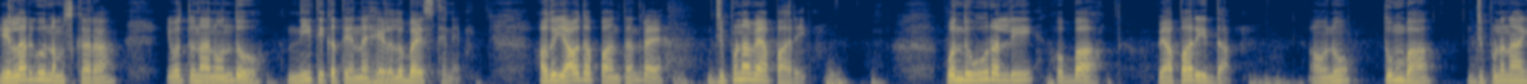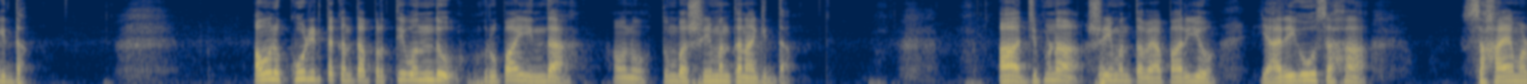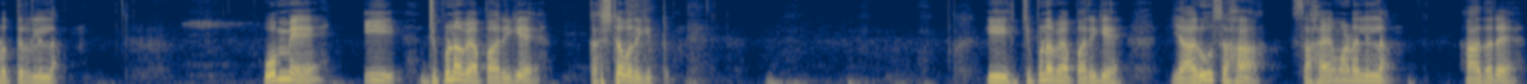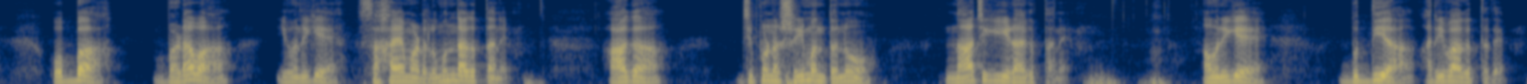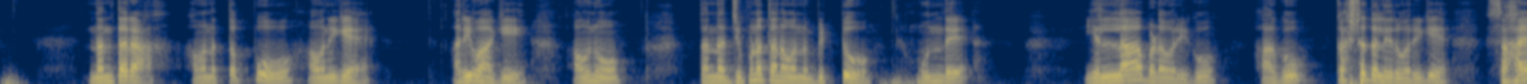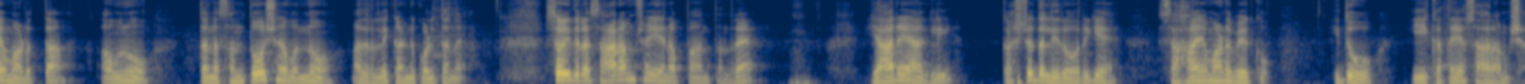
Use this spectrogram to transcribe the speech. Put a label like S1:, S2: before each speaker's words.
S1: ಎಲ್ಲರಿಗೂ ನಮಸ್ಕಾರ. ಇವತ್ತು ನಾನು ಒಂದು ನೀತಿ ಕಥೆಯನ್ನು ಹೇಳಲು ಬಯಸ್ತೇನೆ. ಅದು ಯಾವುದಪ್ಪ ಅಂತಂದರೆ, ಜಿಪುಣ ವ್ಯಾಪಾರಿ. ಒಂದು ಊರಲ್ಲಿ ಒಬ್ಬ ವ್ಯಾಪಾರಿ ಇದ್ದ. ಅವನು ತುಂಬ ಜಿಪುಣನಾಗಿದ್ದ. ಅವನು ಕೂಡಿರ್ತಕ್ಕಂಥ ಪ್ರತಿಯೊಂದು ರೂಪಾಯಿಯಿಂದ ಅವನು ತುಂಬ ಶ್ರೀಮಂತನಾಗಿದ್ದ. ಆ ಜಿಪುಣ ಶ್ರೀಮಂತ ವ್ಯಾಪಾರಿಯು ಯಾರಿಗೂ ಸಹ ಸಹಾಯ ಮಾಡುತ್ತಿರಲಿಲ್ಲ. ಒಮ್ಮೆ ಈ ಜಿಪುಣ ವ್ಯಾಪಾರಿಗೆ ಕಷ್ಟ ಒದಗಿತ್ತು. ಈ ಚಿಪುಣ ವ್ಯಾಪಾರಿಗೆ ಯಾರೂ ಸಹ ಸಹಾಯ ಮಾಡಲಿಲ್ಲ. ಆದರೆ ಒಬ್ಬ ಬಡವ ಇವನಿಗೆ ಸಹಾಯ ಮಾಡಲು ಮುಂದಾಗುತ್ತಾನೆ. ಆಗ ಜಿಪುಣ ಶ್ರೀಮಂತನು ನಾಚಿಕೆಗೀಡಾಗುತ್ತಾನೆ. ಅವನಿಗೆ ಬುದ್ಧಿಯ ಅರಿವಾಗುತ್ತದೆ. ನಂತರ ಅವನ ತಪ್ಪು ಅವನಿಗೆ ಅರಿವಾಗಿ ಅವನು ತನ್ನ ಜಿಪುಣತನವನ್ನು ಬಿಟ್ಟು ಮುಂದೆ ಎಲ್ಲ ಬಡವರಿಗೂ ಹಾಗೂ ಕಷ್ಟದಲ್ಲಿರುವವರಿಗೆ ಸಹಾಯ ಮಾಡುತ್ತಾ ಅವನು ತನ್ನ ಸಂತೋಷವನ್ನು ಅದರಲ್ಲಿ ಕಂಡುಕೊಳ್ತಾನೆ. ಸೊ ಇದರ ಸಾರಾಂಶ ಏನಪ್ಪ ಅಂತಂದರೆ, ಯಾರೇ ಆಗಲಿ ಕಷ್ಟದಲ್ಲಿರೋವರಿಗೆ ಸಹಾಯ ಮಾಡಬೇಕು. ಇದು ಈ ಕಥೆಯ ಸಾರಾಂಶ.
